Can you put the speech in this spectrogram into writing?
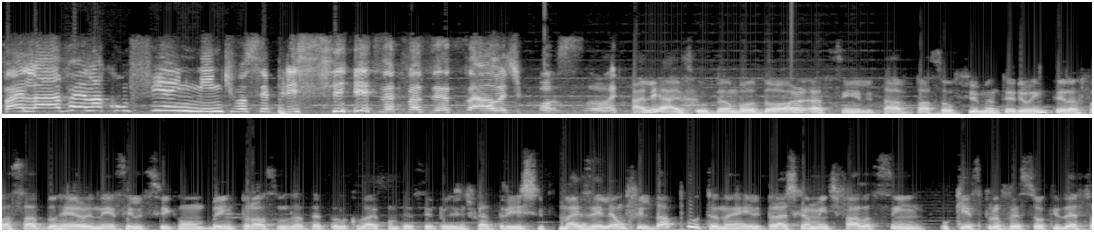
Vai lá, vai lá, confia em mim que você precisa fazer essa aula de poções. Aliás, o Dumbledore, assim, ele tava, passou o filme anterior inteiro afastado do Harry, nesse eles ficam bem próximos, até pelo que vai acontecer pra gente ficar triste. Mas ele é um filho da puta, né? Ele praticamente fala assim: o que esse professor quiser fazer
